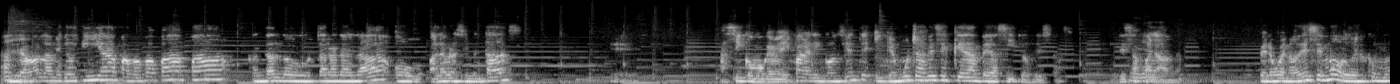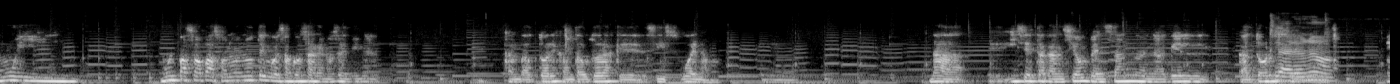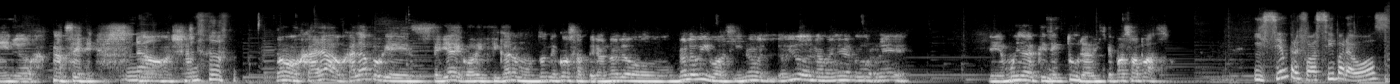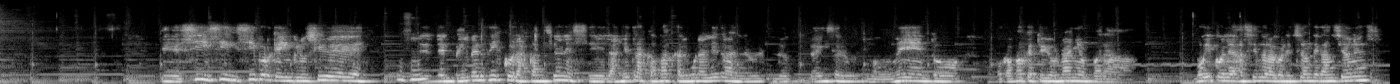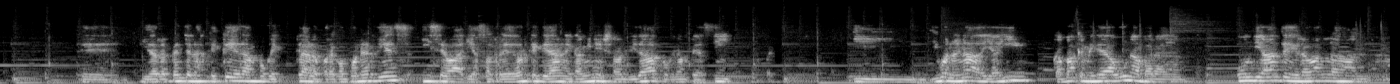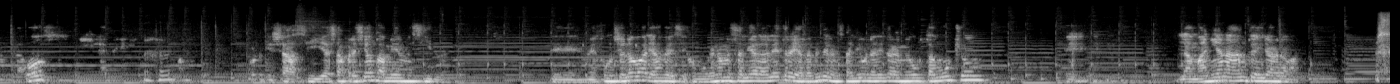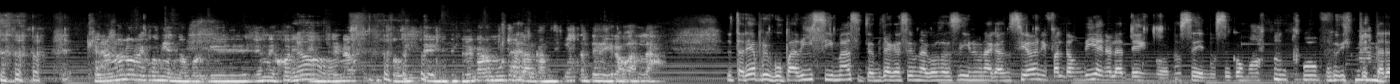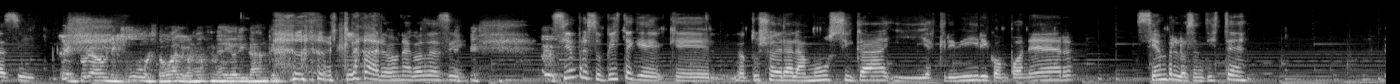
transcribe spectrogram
grabar la melodía, pa, pa, pa, pa, pa, cantando tararara o palabras inventadas. Eh, así como que me dispara el inconsciente y que muchas veces quedan pedacitos de esas, de esas palabras. Pero bueno, de ese modo es como muy, muy paso a paso, no, no tengo esa cosa que no sé, tienen cantautores, cantautoras que decís, bueno, nada, eh, hice esta canción pensando en aquel 14 claro, no. no sé. No, no, ojalá, ojalá porque sería de codificar un montón de cosas, pero no lo, no lo vivo así, no, lo vivo de una manera como re, eh, muy de arquitectura, viste, paso a paso. ¿Y siempre fue así para vos? Eh, sí, sí, sí, porque inclusive del primer disco las canciones, las letras, capaz que algunas letras lo, hice en el último momento, o capaz que estoy un año para... Voy haciendo la colección de canciones eh, y de repente las que quedan, porque claro, para componer 10 hice varias alrededor que quedaron en el camino y ya olvidaba porque eran pedacitos. Y, y bueno, nada, y ahí capaz que me queda una para un día antes de grabar la, voz y la escribí. Porque ya sí, esa presión también me sirve. Eh, me funcionó varias veces, como que no me salía la letra y de repente me salió una letra que me gusta mucho. Eh, la mañana antes de ir a grabar. Pero no lo recomiendo porque es mejor entrenar mucho, ¿viste? Entrenar mucho la canción antes de grabarla. Estaría preocupadísima si tendría que hacer una cosa así en una canción y falta un día y no la tengo. No sé, no sé cómo, cómo pudiste estar así. Lectura de un discurso o algo, ¿no? Medio horita antes. claro, una cosa así. ¿Siempre supiste que, que lo tuyo era la música y escribir y componer? ¿Siempre lo sentiste?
